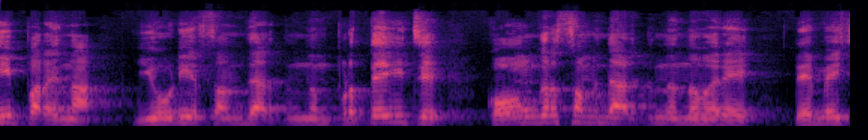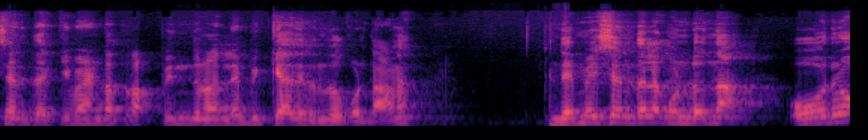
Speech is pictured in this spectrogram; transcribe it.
ഈ പറയുന്ന യു ഡി എഫ് സംവിധാനത്തിൽ നിന്നും പ്രത്യേകിച്ച് കോൺഗ്രസ് സംവിധാനത്തിൽ നിന്നും വരെ രമേശ് ചെന്നിത്തലയ്ക്ക് വേണ്ടത്ര പിന്തുണ ലഭിക്കാതിരുന്നത് കൊണ്ടാണ്. രമേശ് ചെന്നിത്തല കൊണ്ടുവന്ന ഓരോ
